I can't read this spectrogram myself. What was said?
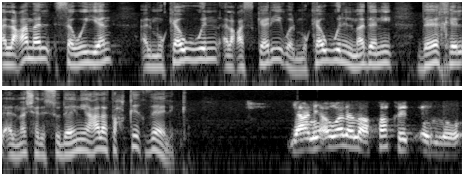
العمل سويا المكون العسكري والمكون المدني داخل المشهد السوداني على تحقيق ذلك؟ يعني اولا أعتقد إنه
